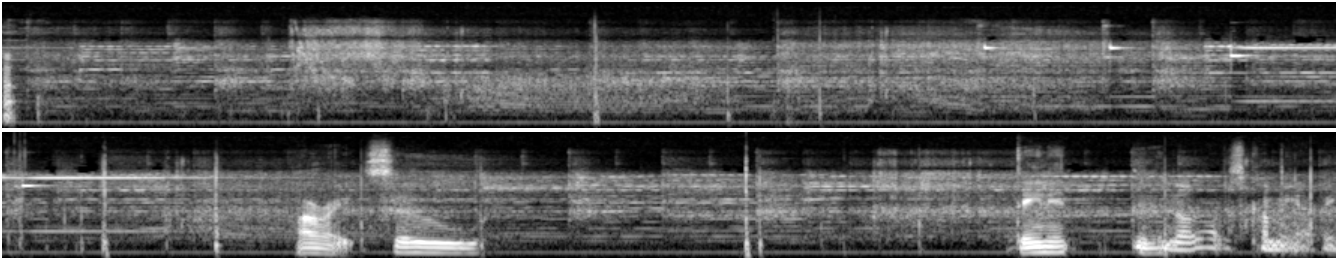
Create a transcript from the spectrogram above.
Oh. Alright, so... Dang it, didn't know that was coming at me.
